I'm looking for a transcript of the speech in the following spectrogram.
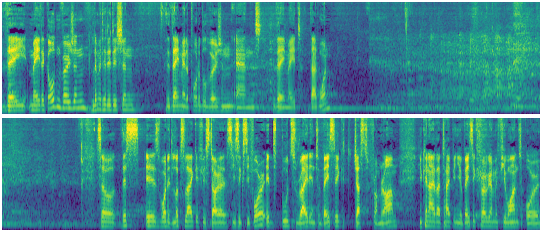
They made a golden version, limited edition. They made a portable version and they made that one. So this is what it looks like if you start a C64. It boots right into BASIC just from ROM. You can either type in your BASIC program if you want, or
